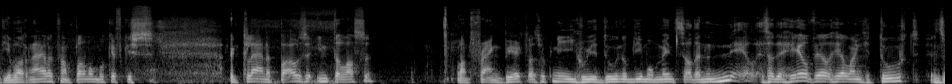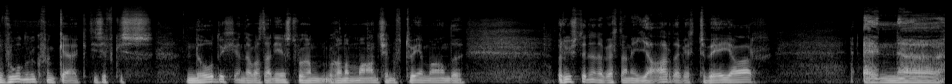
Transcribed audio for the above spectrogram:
Die waren eigenlijk van plan om ook even een kleine pauze in te lassen. Want Frank Beard was ook niet in goede doen op die moment. Ze hadden, een heel, ze hadden heel veel, heel lang getoerd. En ze voelden ook van, kijk, het is even nodig. En dat was dan eerst, we gaan, we gaan een maandje of twee maanden rusten. En dat werd dan een jaar, dat werd twee jaar. En eh,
